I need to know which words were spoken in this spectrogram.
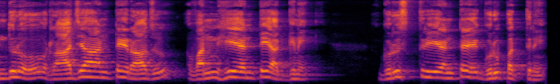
ఇందులో రాజా అంటే రాజు వన్హి అంటే అగ్ని గురుస్త్రీ అంటే గురుపత్ని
